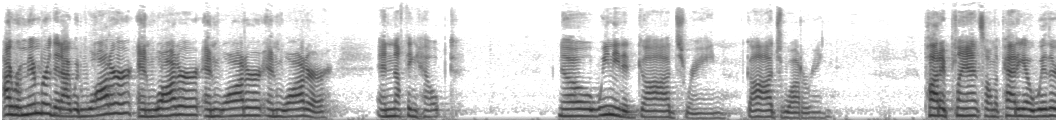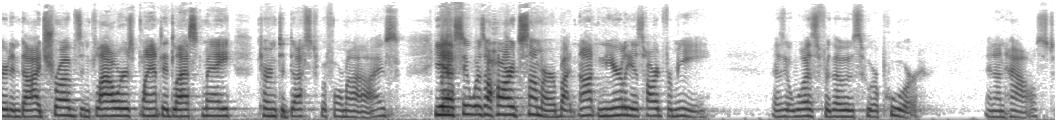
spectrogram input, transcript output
I remember that I would water and water and water and water, and nothing helped. No, we needed God's rain, God's watering. Potted plants on the patio withered and died. Shrubs and flowers planted last May turned to dust before my eyes. Yes, it was a hard summer, but not nearly as hard for me as it was for those who are poor and unhoused.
